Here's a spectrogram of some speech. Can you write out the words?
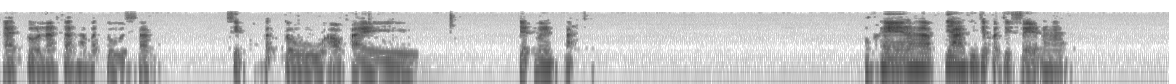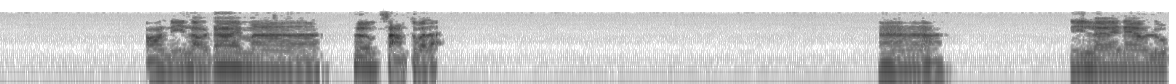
แอดโบนัสการทำประตูสักสิบประตูเอาไปเจ็ดหมื่นไปโอเคนะครับ ยากที่จะปฏิเสธนะฮะ ตอนนี้เราได้มาเพิ่มสามตัวละอ่า นี่เลยแนวลุก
